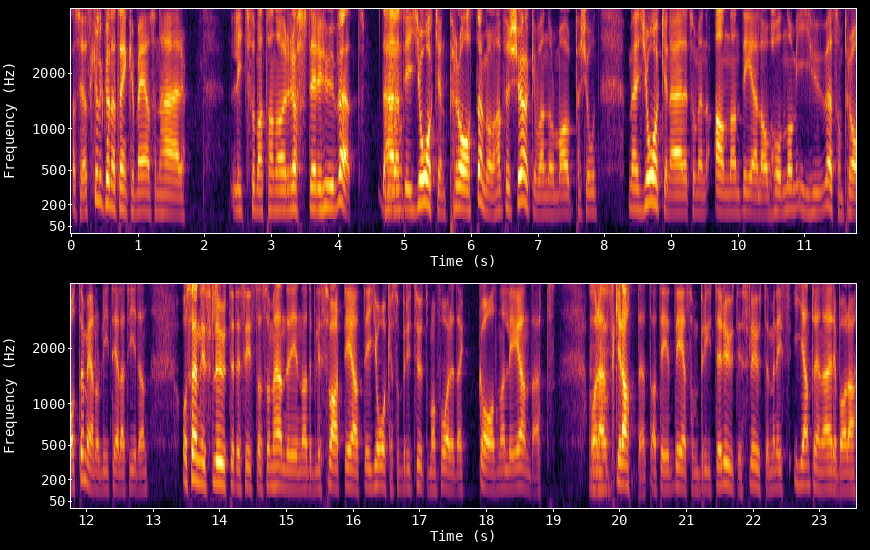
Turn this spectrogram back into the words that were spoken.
Alltså jag skulle kunna tänka mig en sån här lite som att han har röster i huvudet. Det här mm. att det är Jokern pratar med honom. Han försöker vara en normal person. Men Jokern är som en annan del av honom i huvudet som pratar med honom lite hela tiden. Och sen i slutet, det sista som händer innan det blir svart, det är att det är Joker som bryts ut och man får det där galna leendet. Och mm. det här mm. skrattet, att det är det som bryter ut i slutet. Men egentligen är det bara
